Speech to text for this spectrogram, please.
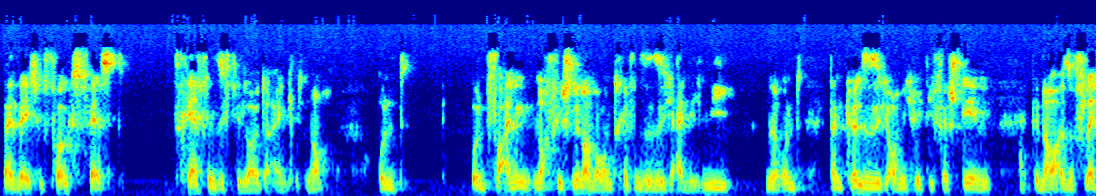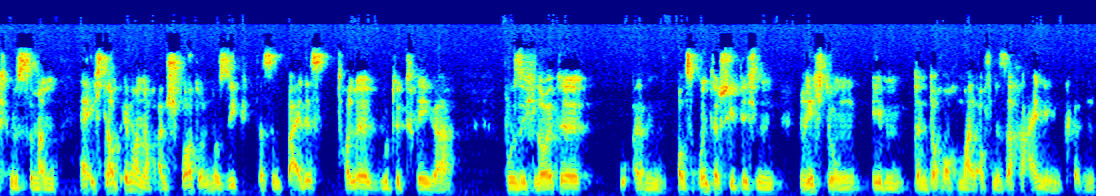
bei welchem Volksfest treffen sich die Leute eigentlich noch? Und, und vor allen Dingen noch viel schlimmer, warum treffen sie sich eigentlich nie? Ne? Und dann können sie sich auch nicht richtig verstehen. Genau, also vielleicht müsste man, ja, ich glaube immer noch an Sport und Musik. Das sind beides tolle, gute Träger, wo sich Leute ähm, aus unterschiedlichen Richtungen eben dann doch auch mal auf eine Sache einigen können.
